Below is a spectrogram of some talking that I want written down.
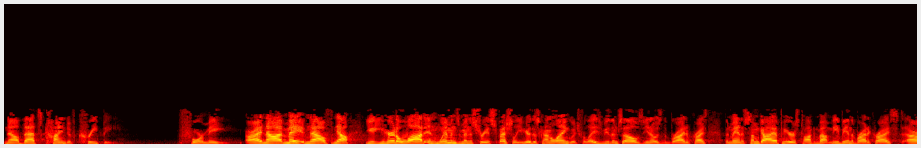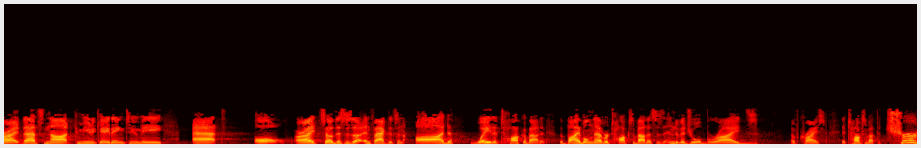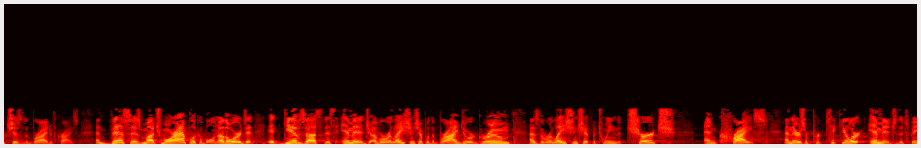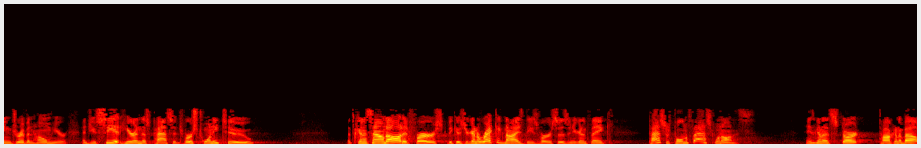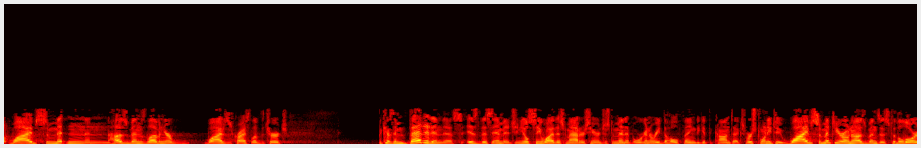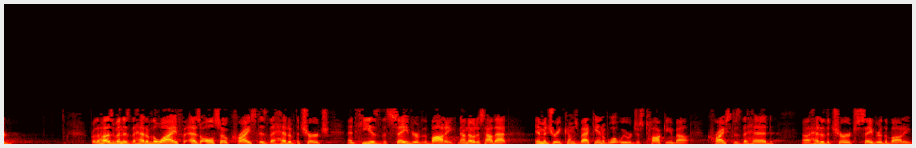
Now that's kind of creepy for me. All right, now I may now now you, you hear it a lot in women's ministry, especially. You hear this kind of language for ladies view themselves, you know, as the bride of Christ. But man, if some guy up here is talking about me being the bride of Christ, all right, that's not communicating to me at all. All right, so this is a, in fact, it's an odd way to talk about it. The Bible never talks about us as individual brides of Christ. It talks about the church as the bride of Christ. And this is much more applicable. In other words, it, it gives us this image of a relationship with the bride to her groom as the relationship between the church and Christ. And there's a particular image that's being driven home here. And you see it here in this passage. Verse 22. It's going to sound odd at first because you're going to recognize these verses and you're going to think, Pastor's pulling a fast one on us. He's going to start talking about wives submitting and husbands loving your wives as Christ loved the church. Because embedded in this is this image, and you'll see why this matters here in just a minute, but we're going to read the whole thing to get the context. Verse 22 Wives, submit to your own husbands as to the Lord. For the husband is the head of the wife, as also Christ is the head of the church, and he is the Savior of the body. Now, notice how that imagery comes back in of what we were just talking about. Christ is the head uh, head of the church, Savior of the body.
